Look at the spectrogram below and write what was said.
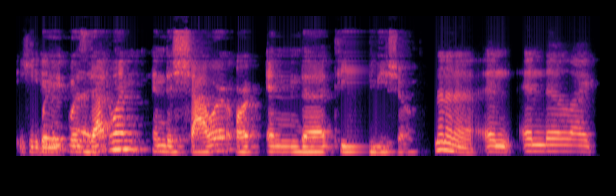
he didn't Wait, was uh, that one in the shower or in the tv show no no no in in the like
